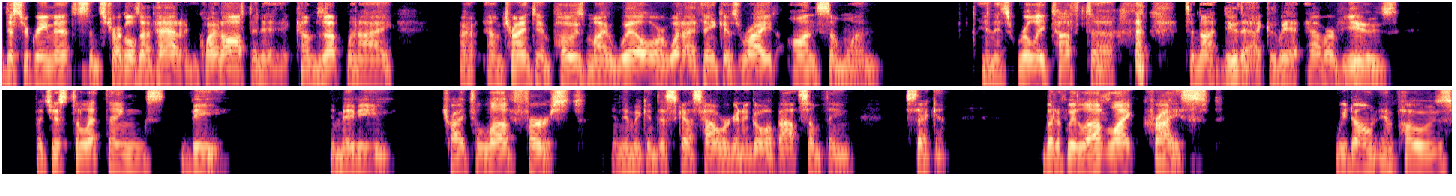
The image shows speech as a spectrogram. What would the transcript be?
disagreements and struggles I've had, and quite often it, it comes up when I I'm trying to impose my will or what I think is right on someone, and it's really tough to to not do that because we have our views, but just to let things be, and maybe try to love first, and then we can discuss how we're going to go about something second. But if we love like Christ, we don't impose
